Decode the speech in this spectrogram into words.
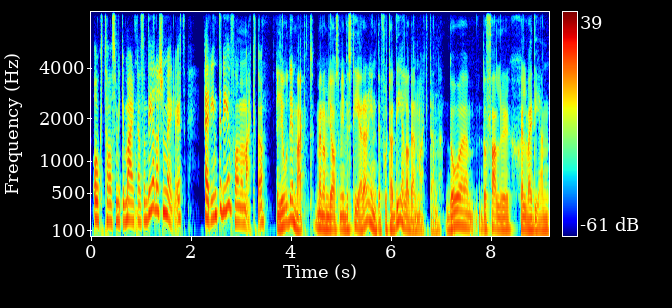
och ta så mycket marknadsandelar som möjligt, är inte det en form av makt då? Jo, det är makt. Men om jag som investerare inte får ta del av den makten, då, då faller själva idén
